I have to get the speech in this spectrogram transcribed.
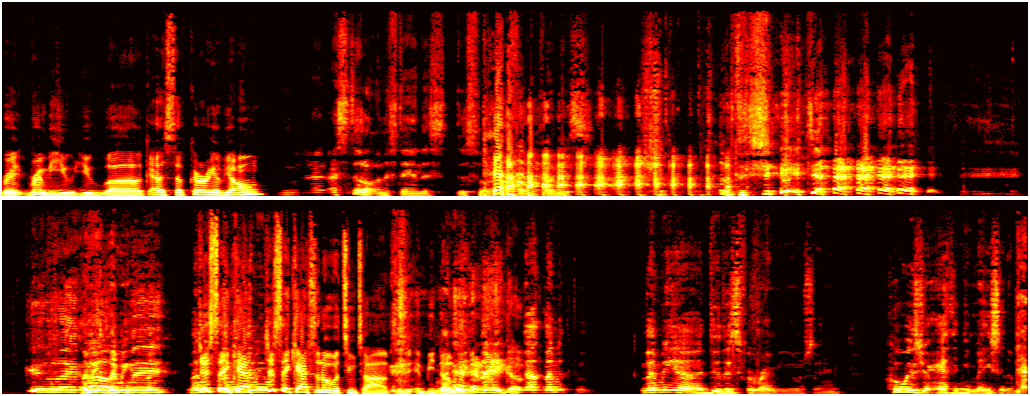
Rim- Rimby, you you uh, got a Steph Curry of your own? I- I still don't understand this this sort of motherfucking premise of the shit. 'Cause, Like, Let me oh, let me man. let, let Just me, say let me- Ca- let me- just say Casanova two times and, and be done let with me, it. There you go. Let, let me let me uh, do this for Remy. You know what I'm saying? Who is your Anthony Mason? Of That's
